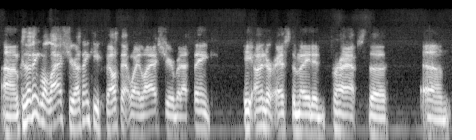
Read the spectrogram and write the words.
Because um, I think well, last year I think he felt that way last year, but I think he underestimated perhaps the um,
